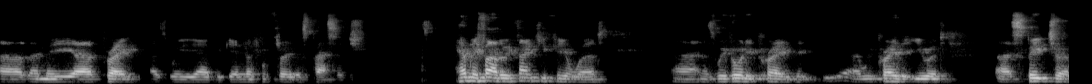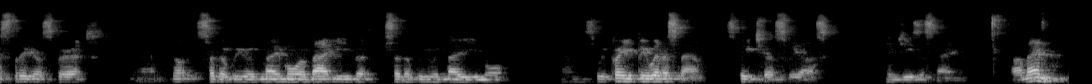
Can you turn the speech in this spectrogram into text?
Uh, let me uh, pray as we uh, begin looking through this passage. Heavenly Father, we thank you for your word. Uh, and as we've already prayed, that, we pray that you would speak to us through your spirit, not so that we would know more about you, but so that we would know you more. Um, so we pray you be with us now. Speak to us, we ask. In Jesus' name. Amen.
